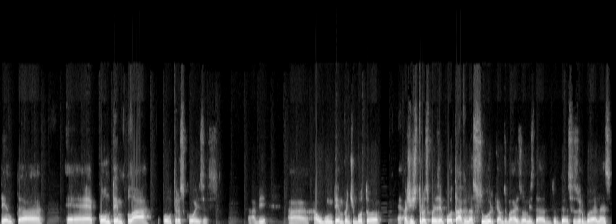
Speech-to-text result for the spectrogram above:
tenta é, contemplar outras coisas, sabe? Há, algum tempo a gente botou. É, a gente trouxe, por exemplo, o Otávio Nassur, que é um dos maiores nomes da, do danças urbanas.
